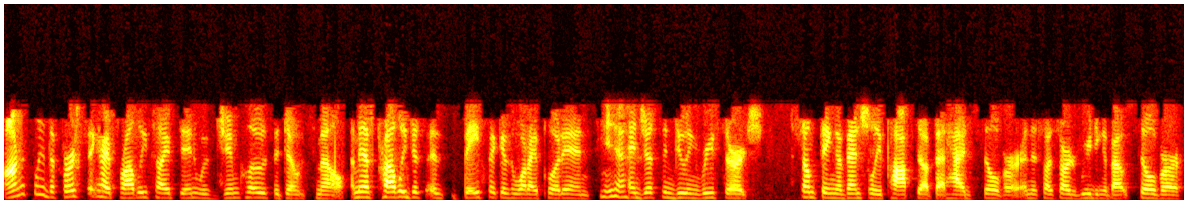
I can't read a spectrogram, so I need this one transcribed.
honestly, the first thing I probably typed in was gym clothes that don't smell. I mean, that's probably just as basic as what I put in. Yeah. And just in doing research, something eventually popped up that had silver. And so I started reading about silver.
